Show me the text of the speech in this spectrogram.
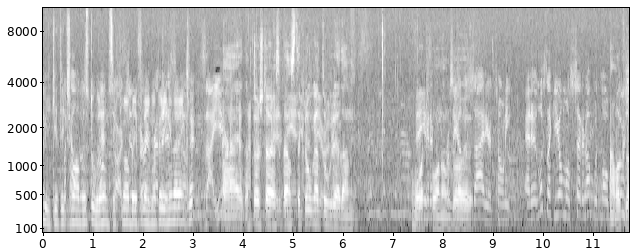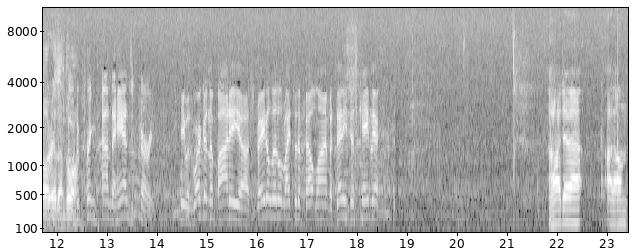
virket ikke som hadde store hensikter med å bli for lenge oppe i ringen der, egentlig. Nei, den første vänsterkrogen tog redan hårt på honom så Han var klar redan då. To bring down the hands of Curry. He was working the body uh, straight a little right to the belt line, but then he just came there. Er, eh, er han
